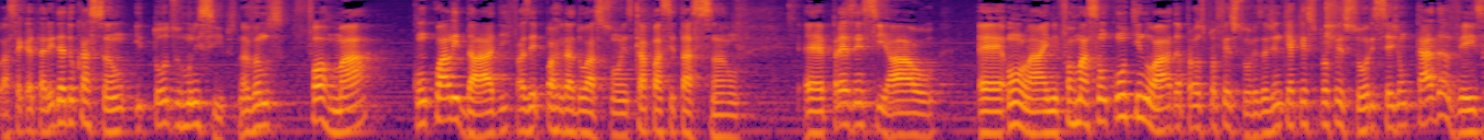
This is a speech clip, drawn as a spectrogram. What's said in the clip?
a Secretaria de Educação e todos os municípios. Nós vamos formar com qualidade, fazer pós-graduações, capacitação é, presencial, é, online, formação continuada para os professores. A gente quer que esses professores sejam cada vez,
